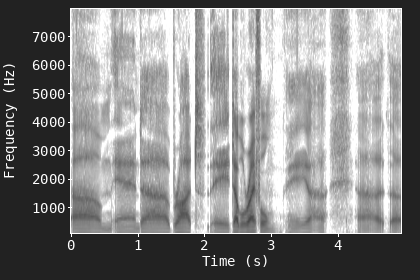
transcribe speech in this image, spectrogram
Um, and uh, brought a double rifle, a uh, the,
